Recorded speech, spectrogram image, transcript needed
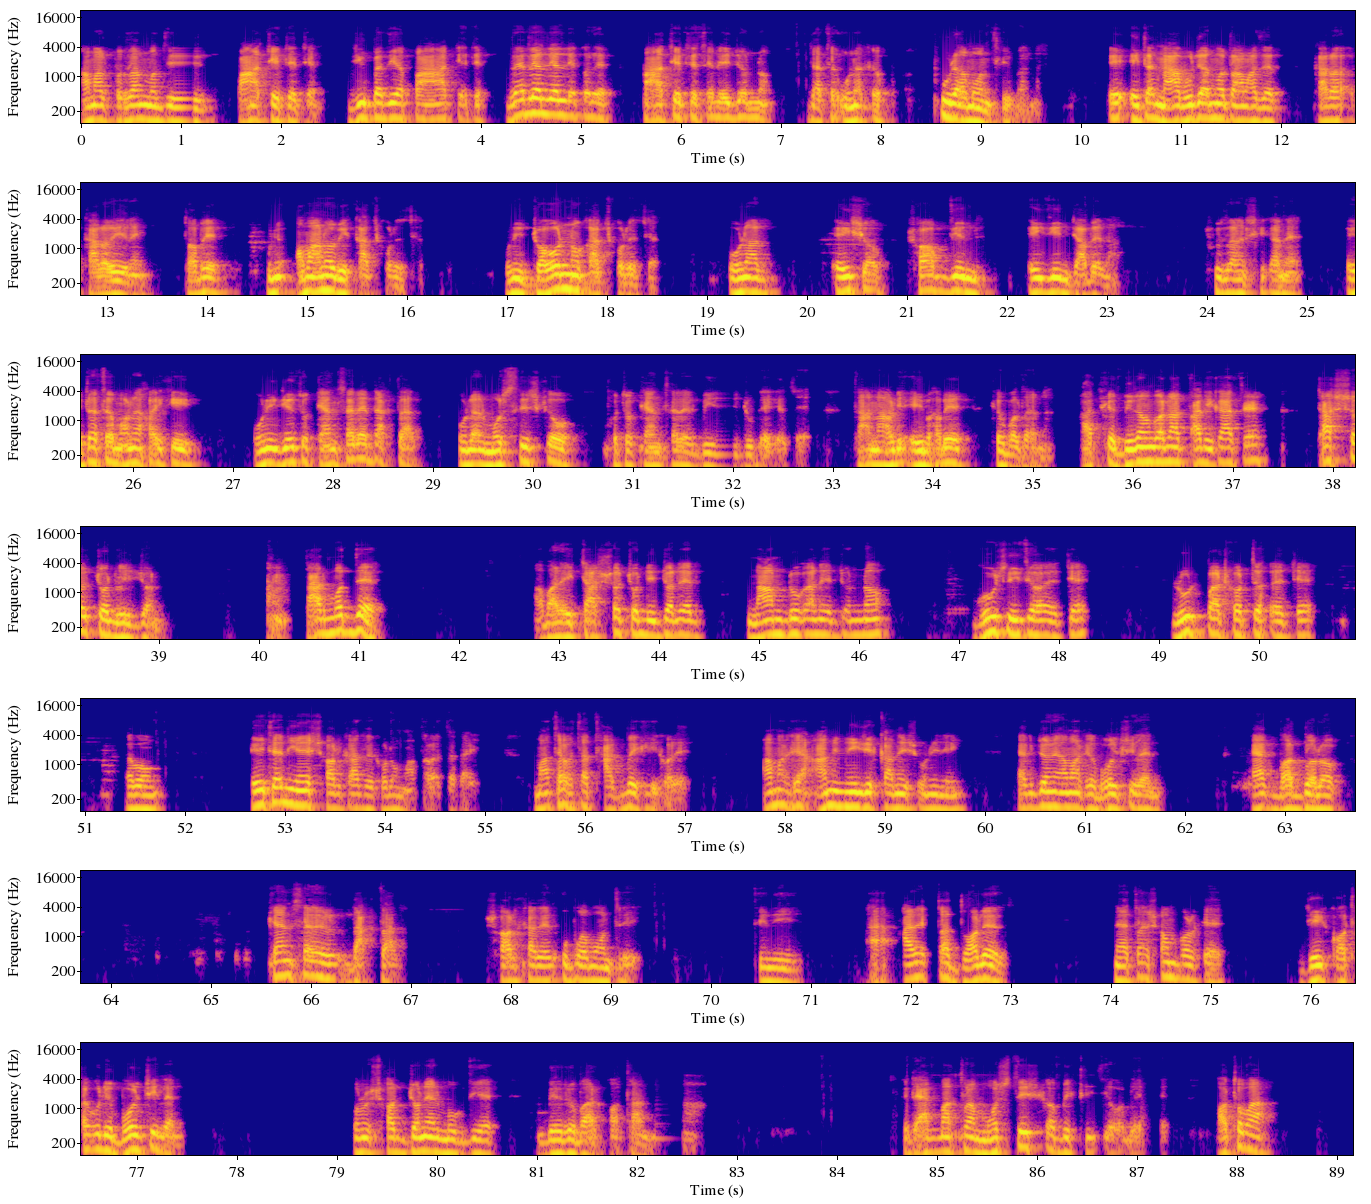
আমার প্রধানমন্ত্রী পা চেটেছেন, জিব্বা দিয়ে পা চেটে রেলে করে পা চেটেছেন এই জন্য যাতে উনাকে পুরা মন্ত্রী বানায়। এটা না বোঝার মতো আমাদের কারও কারোই নেই। তবে উনি অমানবিক কাজ করেছেন। উনি জঘন্য কাজ করেছেন। ওনার এইসব, সব দিন, এই দিন যাবে না। সুতরাং সেখানে এটাতে মনে হয় কি, উনি যেহেতু ক্যান্সারের ডাক্তার ওনার মস্তিষ্কেও হয়তো ক্যান্সারের বীজ ঢুকে গেছে। তা না হলে এইভাবে কেউ বলতে না। আজকে বীরঙ্গনার তালিকা আছে চারশো চল্লিশ জন। তার মধ্যে আবার এই চারশো চল্লিশ জনের নাম ঢোকানোর জন্য ঘুষ দিতে হয়েছে, লুটপাট করতে হয়েছে এবং এইটা নিয়ে সরকারের কোনো মাথা ব্যথা নাই। মাথা ব্যথা থাকবে কি করে? আমাকে, আমি নিজে কানে শুনি নেই একজনে আমাকে বলছিলেন, এক ভদ্রলোক, ক্যান্সারের ডাক্তার, সরকারের উপমন্ত্রী। তিনি আরেকটা দলের নেতা সম্পর্কে যেই কথাগুলি বলছিলেন, কোন সজ্জনের মুখ দিয়ে বেরোবার কথা না এটা একমাত্র মস্তিষ্ক বিকৃতি হবে। অথবা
